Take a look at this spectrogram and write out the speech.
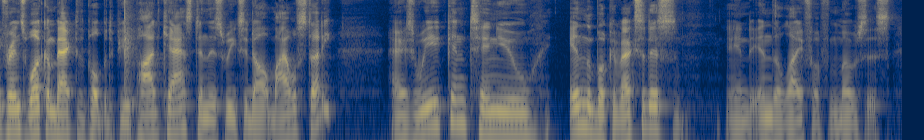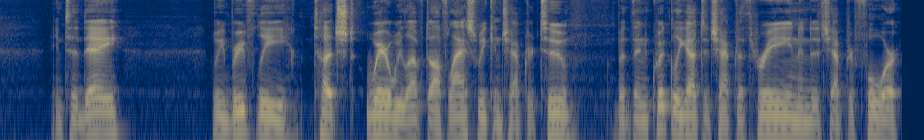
friends, welcome back to the Pulpit to Pew podcast in this week's adult Bible study as we continue in the book of Exodus and in the life of Moses. And today, we briefly touched where we left off last week in chapter 2, but then quickly got to chapter 3 and into chapter 4.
